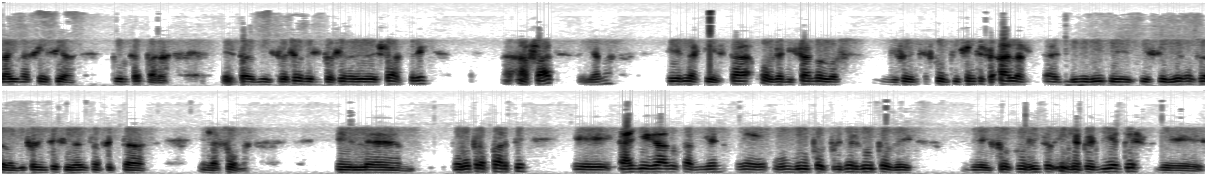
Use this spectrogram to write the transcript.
hay una agencia turca para esta Administración de Situaciones de Desastre, AFAT se llama, es la que está organizando los diferentes contingentes a las a distribuiéndose a las diferentes ciudades afectadas en la zona. El, eh, por otra parte, eh, ha llegado también eh, un grupo, el primer grupo de, de socorristas independientes, de,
